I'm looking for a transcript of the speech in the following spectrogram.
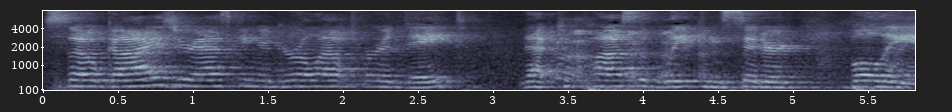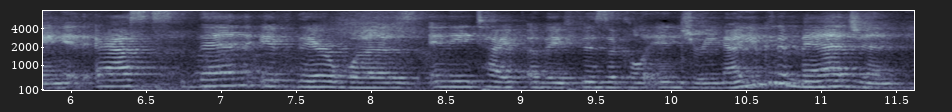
So guys, you're asking a girl out for a date, that could possibly considered bullying. It asks then if there was any type of a physical injury. Now you can imagine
